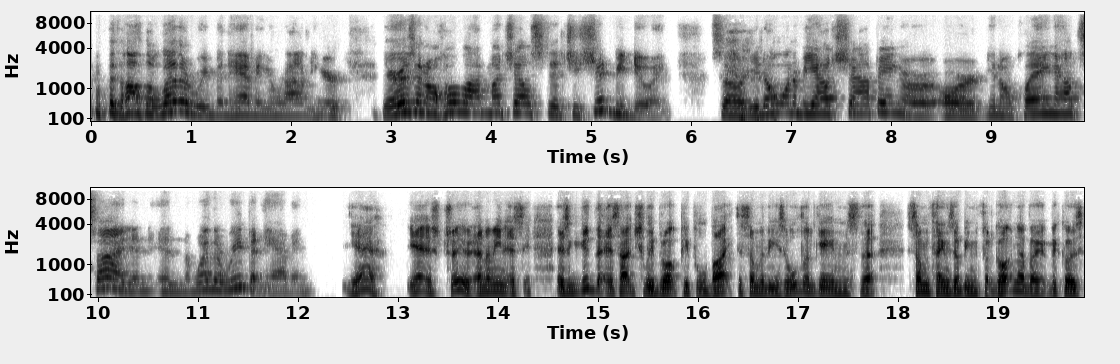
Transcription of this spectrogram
with all the weather we've been having around here. There isn't a whole lot much else that you should be doing. So you don't want to be out shopping or or you know playing outside in in the weather we've been having. Yeah yeah, it's true, and I mean, it's it's good that it's actually brought people back to some of these older games that sometimes have been forgotten about. Because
